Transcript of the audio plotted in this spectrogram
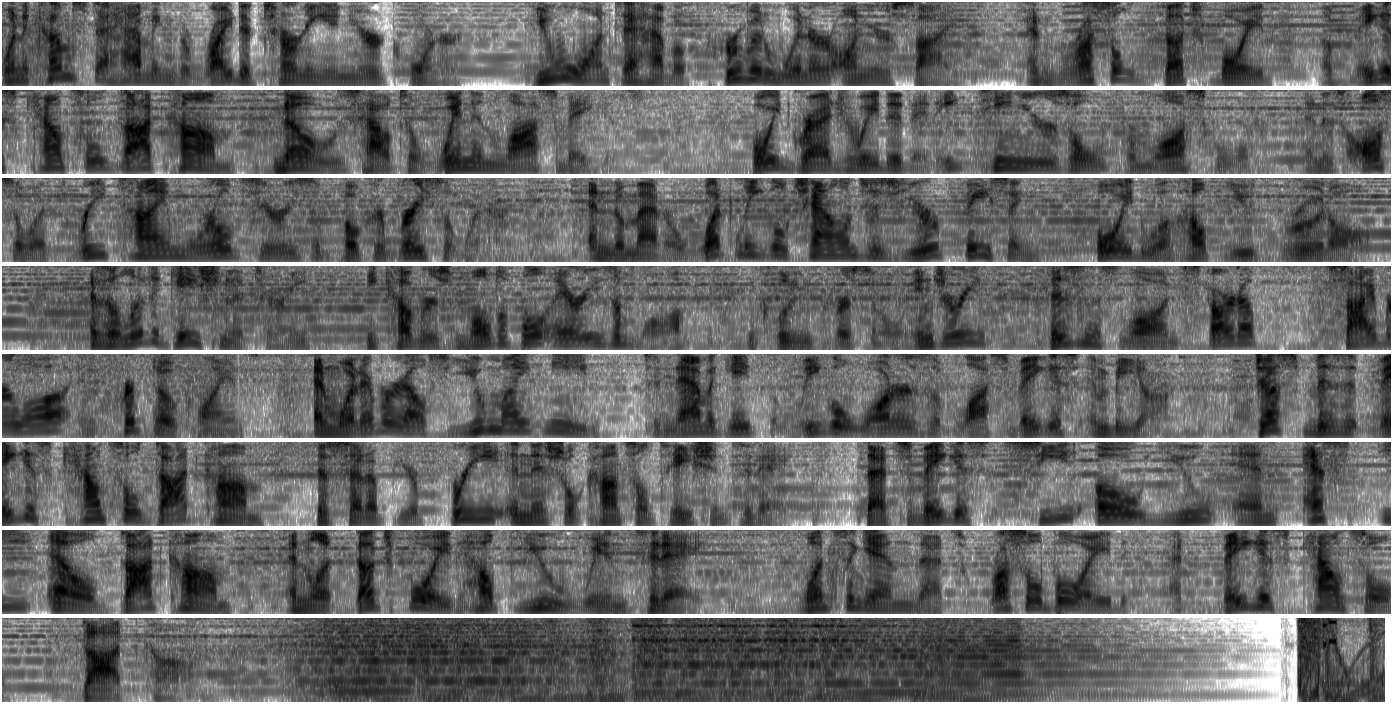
When it comes to having the right attorney in your corner, you want to have a proven winner on your side, and Russell Dutch Boyd of VegasCounsel.com knows how to win in Las Vegas. Boyd graduated at 18 years old from law school and is also a three time World Series of Poker bracelet winner. And no matter what legal challenges you're facing, Boyd will help you through it all. As a litigation attorney, he covers multiple areas of law, including personal injury, business law and startup, cyber law, and crypto clients, and whatever else you might need to navigate the legal waters of Las Vegas and beyond. Just visit VegasCounsel.com to set up your free initial consultation today. That's Vegas, C O U N S E L.com, and let Dutch Boyd help you win today. Once again, that's Russell Boyd at VegasCounsel.com.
